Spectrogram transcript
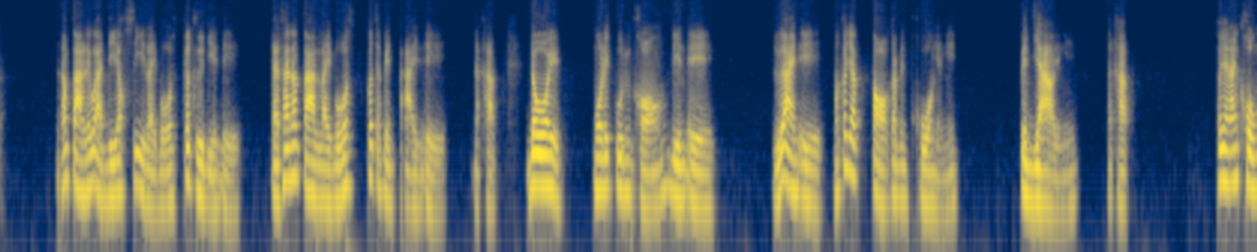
บ น้ำตาลเรียกว่าดีออกซีไรโบสก็คือ DNA แต่ถ้าน้ำตาลไรโบสก็จะเป็น RNA นะครับ โดยโมเลกุลของ DNA หรือ RNA มันก็จะต่อกันเป็นพวงอย่างนี้ เป็นยาวอย่างนี้นะครับ เพราะฉะนั้นโครง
